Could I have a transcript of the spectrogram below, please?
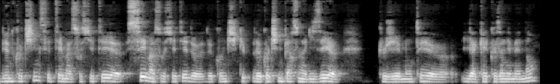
Beyond Coaching, c'était ma société, c'est ma société de, de, coaching, de coaching personnalisé que j'ai monté euh, il y a quelques années maintenant.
